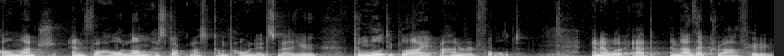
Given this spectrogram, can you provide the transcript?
how much and for how long a stock must compound its value to multiply a hundredfold. And I will add another graph here.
